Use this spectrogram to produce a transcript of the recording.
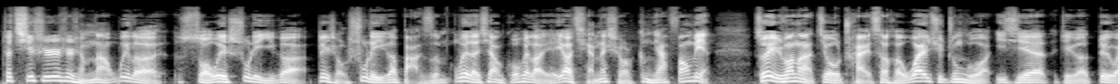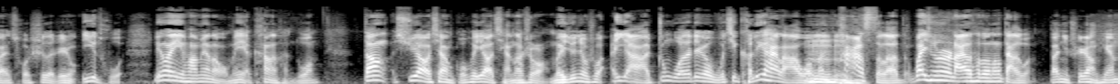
这其实是什么呢？为了所谓树立一个对手，树立一个靶子，为了向国会老爷要钱的时候更加方便，所以说呢，就揣测和歪曲中国一些这个对外措施的这种意图。另外一方面呢，我们也看了很多，当需要向国会要钱的时候，美军就说：“哎呀，中国的这个武器可厉害了啊，我们怕死了，外星人来了他都能打过，把你吹上天。”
